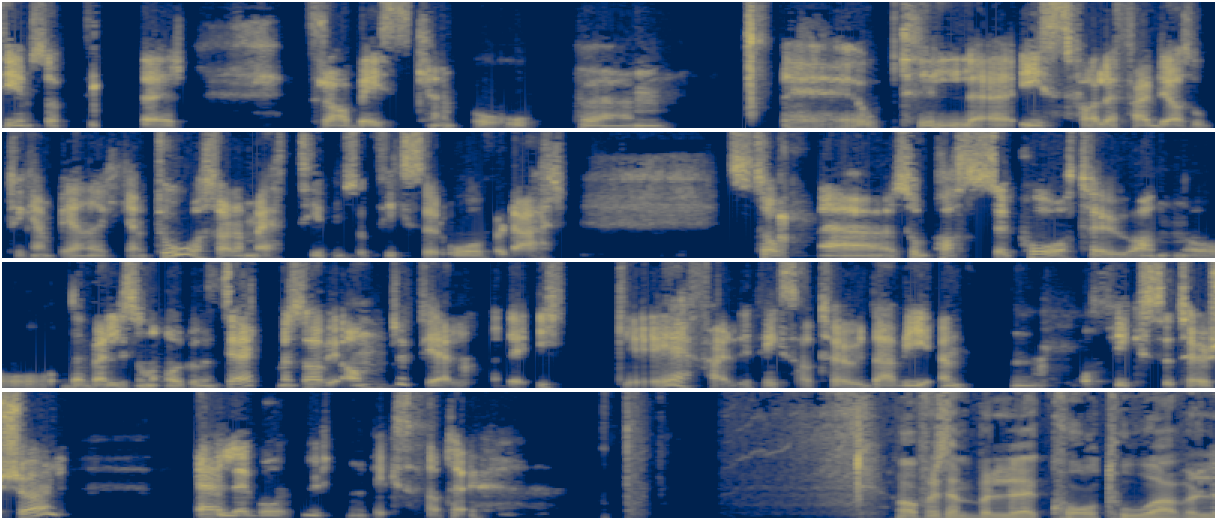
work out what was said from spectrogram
team som fikser fra basecamp og opp um, Eh, opp til eh, isfallet er ferdig, altså opp til camp 1 eller camp 2, og så har de et team som fikser over der. Som, eh, som passer på tauene, og det er veldig sånn organisert. Men så har vi andre fjell der det ikke er ferdig fiksa tau, der vi enten må fikse tau sjøl, eller gå uten fiksa tau. Ja, for eksempel K2 er vel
